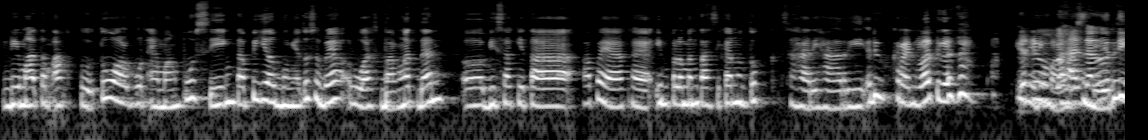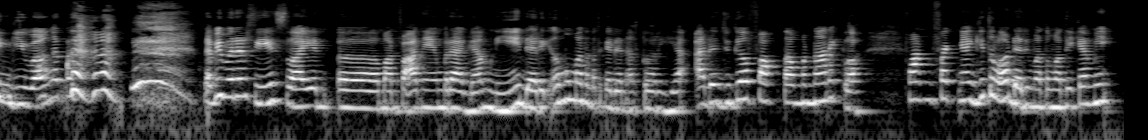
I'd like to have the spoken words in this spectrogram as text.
di matem aktu tuh walaupun emang pusing Tapi ilmunya tuh sebenarnya luas banget Dan eh, bisa kita apa ya kayak implementasikan untuk sehari-hari Aduh keren banget juga tuh Aduh, bahasa lu tinggi banget. Tapi bener sih, selain eh, manfaatnya yang beragam nih dari ilmu matematika dan aktuaria, ada juga fakta menarik loh. Fun fact-nya gitu loh dari matematika, Mi.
